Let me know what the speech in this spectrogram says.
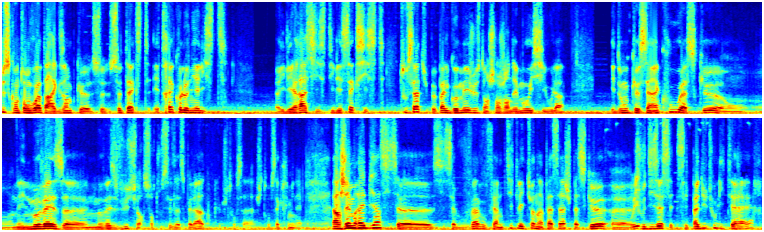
Plus, quand on voit par exemple que ce, ce texte est très colonialiste, euh, il est raciste, il est sexiste, tout ça, tu peux pas le gommer juste en changeant des mots ici ou là. Et donc, euh, c'est un coup à ce que euh, on, on ait une mauvaise, une mauvaise vue sur, sur tous ces aspects-là. Donc, je trouve ça, je trouve ça criminel. Alors, j'aimerais bien, si ça, si ça vous va, vous faire une petite lecture d'un passage parce que euh, Oui. je vous disais, c'est pas du tout littéraire,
